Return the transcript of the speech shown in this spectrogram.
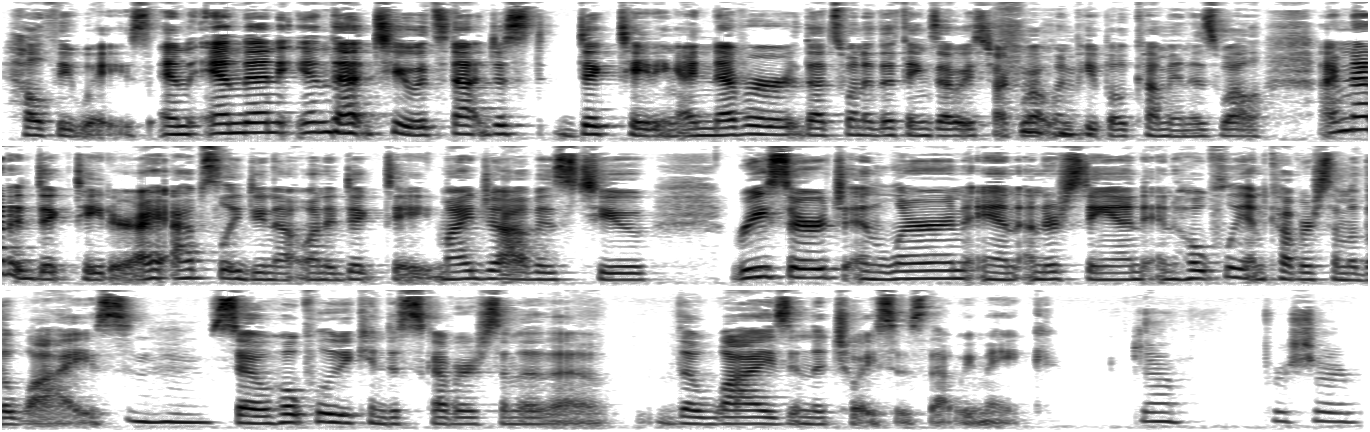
healthy ways. And and then in that too it's not just dictating. I never that's one of the things i always talk about when people come in as well. I'm not a dictator. I absolutely do not want to dictate. My job is to research and learn and understand and hopefully uncover some of the whys. Mm-hmm. so hopefully we can discover some of the the whys in the choices that we make. Yeah for sure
